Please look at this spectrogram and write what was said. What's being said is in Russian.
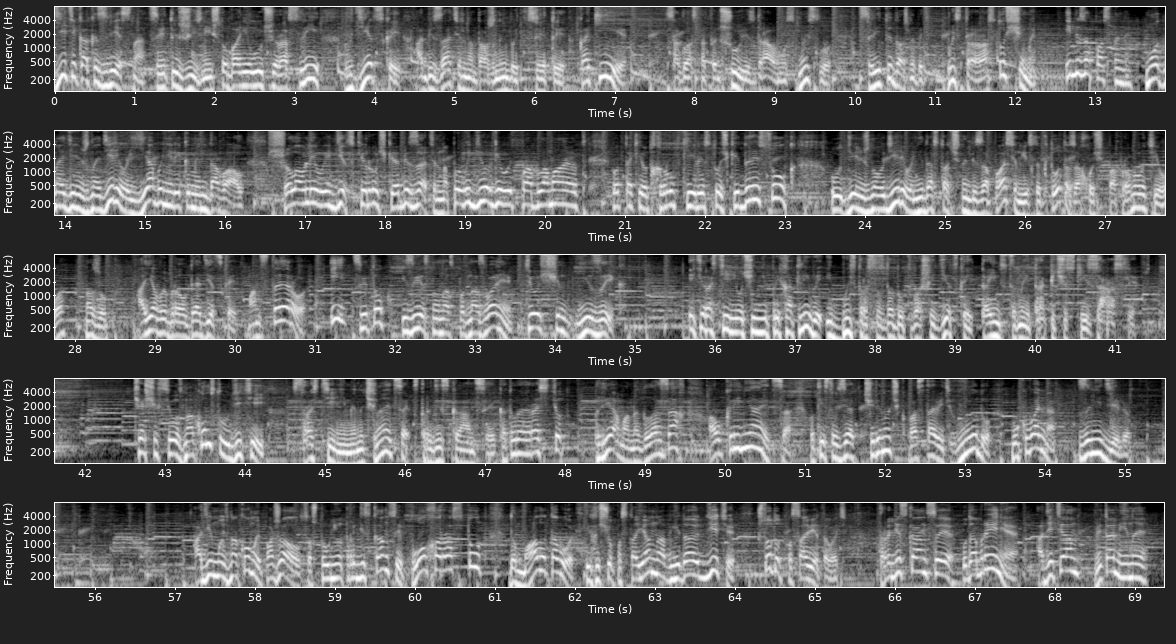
Дети, как известно, цветы жизни. И чтобы они лучше росли, в детской обязательно должны быть цветы. Какие? Согласно фэншую и здравому смыслу, цветы должны быть быстро растущими и безопасными. Модное денежное дерево я бы не рекомендовал. Шаловливые детские ручки обязательно повыдергивают, пообломают вот такие вот хрупкие листочки. Да и сок у денежного дерева недостаточно безопасен, если кто-то захочет попробовать его на зуб. А я выбрал для детской монстеру и цветок, известный у нас под названием тещин язык. Эти растения очень неприхотливы и быстро создадут в вашей детской таинственные тропические заросли. Чаще всего знакомство у детей с растениями начинается с традисканции, которая растет прямо на глазах, а укореняется, вот если взять череночек, поставить в воду, буквально за неделю. Один мой знакомый пожаловался, что у него традисканции плохо растут. Да мало того, их еще постоянно объедают дети. Что тут посоветовать? Традисканции – удобрения, а детям – витамины –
